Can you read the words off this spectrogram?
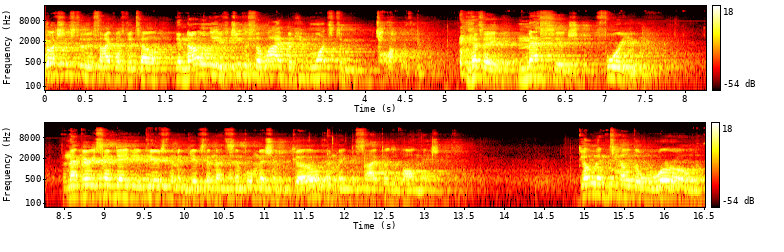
rushes to the disciples to tell them not only is Jesus alive, but he wants to talk with you. He has a message for you. And that very same day, he appears to them and gives them that simple mission go and make disciples of all nations. Go and tell the world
